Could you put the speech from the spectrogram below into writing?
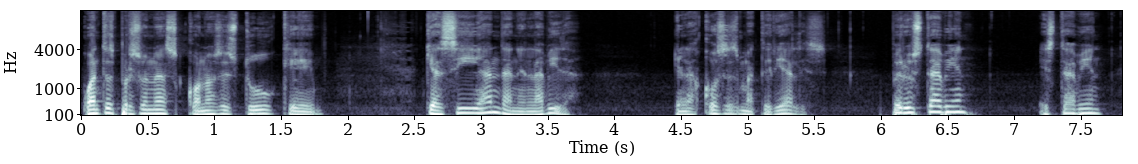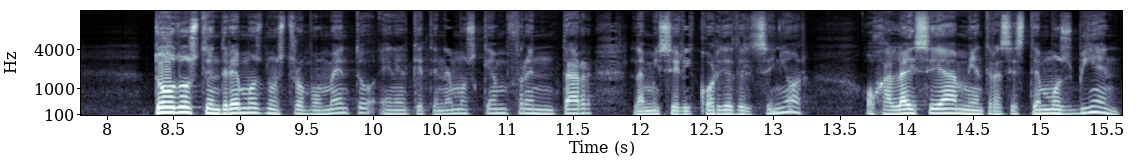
¿Cuántas personas conoces tú que, que así andan en la vida, en las cosas materiales? Pero está bien, está bien. Todos tendremos nuestro momento en el que tenemos que enfrentar la misericordia del Señor. Ojalá y sea mientras estemos bien,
